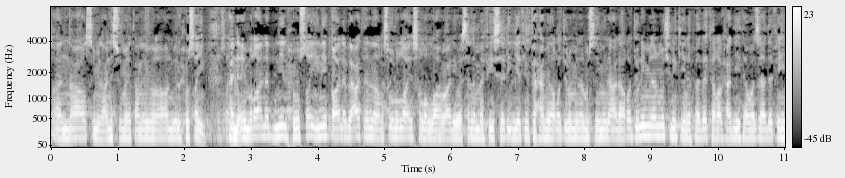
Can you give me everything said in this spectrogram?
عن عاصم عن السميط عن عمران بن الحصين. عن عمران بن الحصين قال بعثنا رسول الله صلى الله عليه وسلم في سرية فحمل رجل من المسلمين على رجل من المشركين فذكر الحديث وزاد فيه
